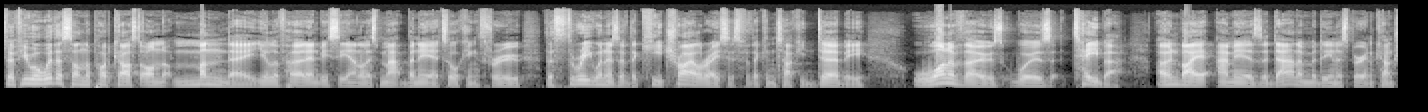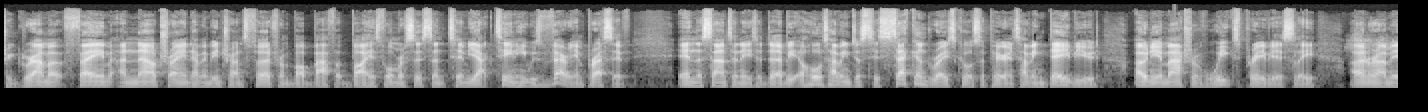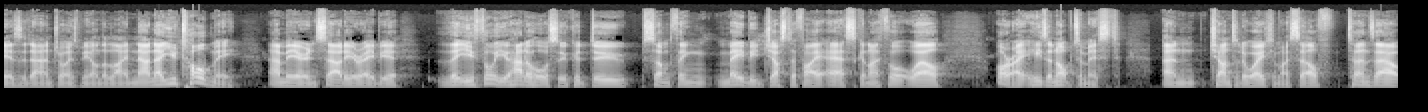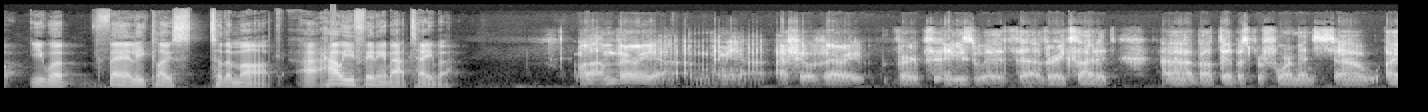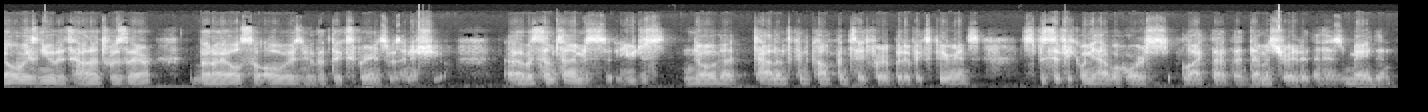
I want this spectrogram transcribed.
So, if you were with us on the podcast on Monday, you'll have heard NBC analyst Matt Benier talking through the three winners of the key trial races for the Kentucky Derby. One of those was Taiba, owned by Amir Zedan of Medina Spirit and Country Grammar fame, and now trained, having been transferred from Bob Baffert by his former assistant Tim Yakteen. He was very impressive in the Santa Anita Derby, a horse having just his second racecourse appearance, having debuted only a matter of weeks previously. Owner Amir Zedan joins me on the line now. Now, you told me, Amir, in Saudi Arabia, that you thought you had a horse who could do something maybe justify esque, and I thought, well, all right, he's an optimist, and chanted away to myself. Turns out you were fairly close to the mark. Uh, how are you feeling about Taiba? Well, I'm very, uh, I mean, I feel very, very pleased with, uh, very excited uh, about Taiba's performance. Uh, I always knew the talent was there, but I also always knew that the experience was an issue. Uh, but sometimes you just know that talent can compensate for a bit of experience, specific when you have a horse like that that demonstrated in his maiden.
